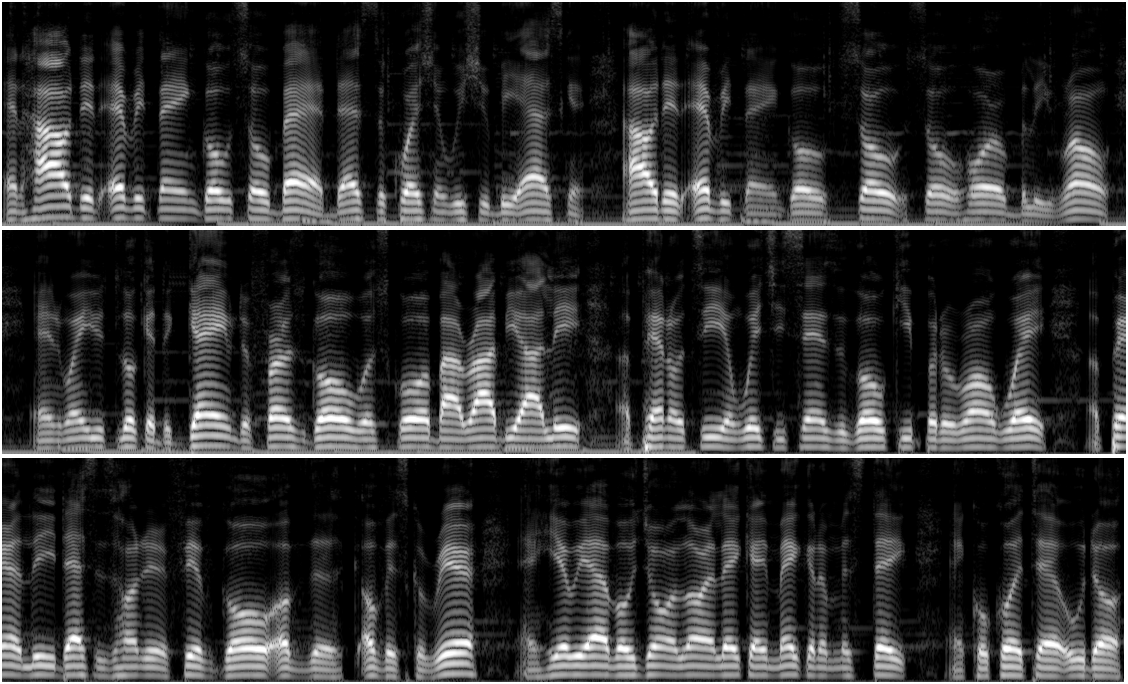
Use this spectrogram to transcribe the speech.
And how did everything go so bad? That's the question we should be asking. How did everything go so, so horribly wrong? And when you look at the game, the first goal was scored by Rabiu Ali, a penalty in which he sends the goalkeeper the wrong way. Apparently, that's his 105th goal of the of his career. And here we have Ojo and Lauren Leke making a mistake, and Kokote Udo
